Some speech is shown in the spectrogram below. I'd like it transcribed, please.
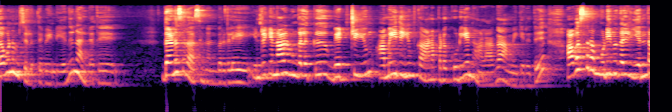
கவனம் செலுத்த வேண்டியது நல்லது. தனுசு ராசி நண்பர்களே இன்றைய நாள் உங்களுக்கு வெற்றியும் அமைதியும் காணப்படக்கூடிய நாளாக அமைகிறது. அவசர முடிவுகள் எந்த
